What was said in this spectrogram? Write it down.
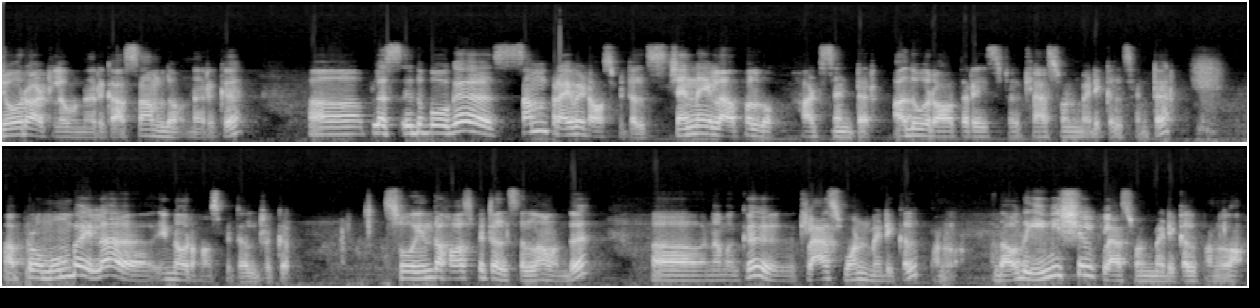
ஜோராட்டில் ஒன்று இருக்குது அஸ்ஸாமில் ஒன்று இருக்குது ப்ளஸ் இது போக சம் ப்ரைவேட் ஹாஸ்பிட்டல்ஸ் சென்னையில் அப்பல்லோ ஹார்ட் சென்டர் அது ஒரு authorised class one medical centre அப்புறம் மும்பையில் இன்னொரு ஹாஸ்பிட்டல் இருக்குது ஸோ இந்த ஹாஸ்பிட்டல்ஸ் எல்லாம் வந்து நமக்கு கிளாஸ் ஒன் மெடிக்கல் பண்ணலாம். அதாவது இனிஷியல் கிளாஸ் ஒன் மெடிக்கல் பண்ணலாம்.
